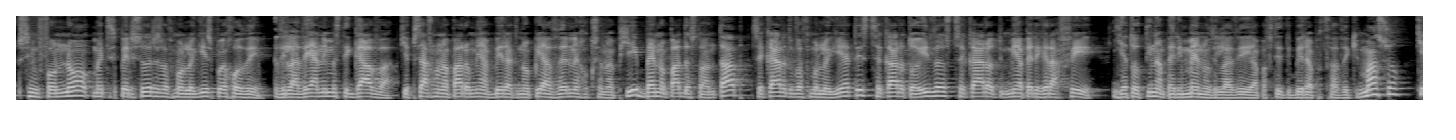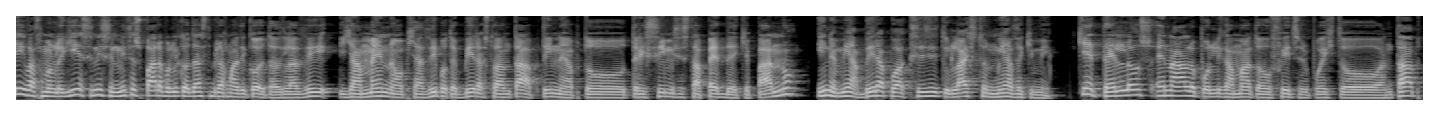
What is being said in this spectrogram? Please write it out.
συμφωνώ με τις περισσότερες βαθμολογίες που έχω δει. Δηλαδή, αν είμαι στην κάβα και ψάχνω να πάρω μια μπύρα την οποία δεν έχω ξαναπιεί, μπαίνω πάντα στο Untap, τσεκάρω τη βαθμολογία της, τσεκάρω το είδος, τσεκάρω μια περιγραφή για το τι να περιμένω δηλαδή από αυτή την μπύρα που θα δοκιμάσω και οι βαθμολογίες είναι συνήθως πάρα πολύ κοντά στην πραγματικότητα. Δηλαδή, για μένα, οποιαδήποτε μπύρα στο Untapped είναι από το 3,5 στα 5 και πάνω, είναι μια μπύρα που αξίζει τουλάχιστον μια δοκιμή. Και τέλος, ένα άλλο πολύ γαμάτο feature που έχει το Untapped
